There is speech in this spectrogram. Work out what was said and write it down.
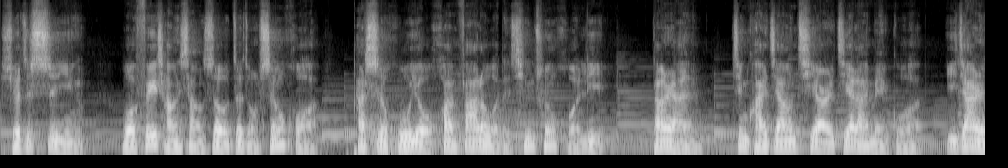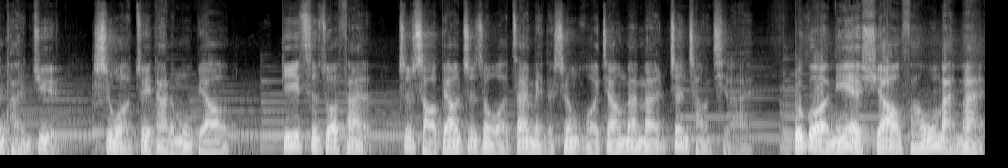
学着适应。我非常享受这种生活，它似乎又焕发了我的青春活力。当然，尽快将妻儿接来美国，一家人团聚是我最大的目标。第一次做饭，至少标志着我在美的生活将慢慢正常起来。如果您也需要房屋买卖、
